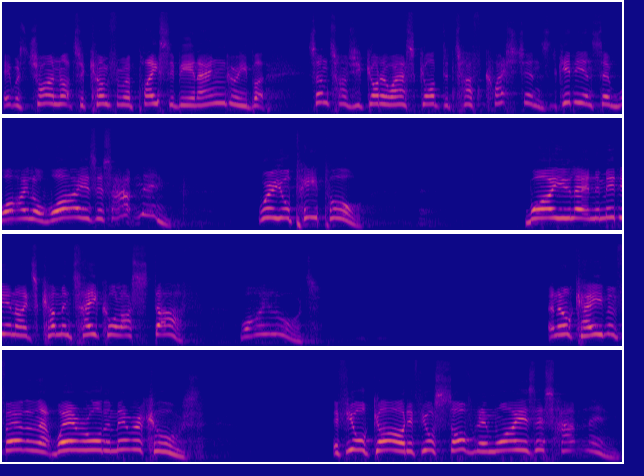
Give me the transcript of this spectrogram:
it was trying not to come from a place of being angry, but sometimes you've got to ask God the tough questions. Gideon said, Why, Lord? Why is this happening? Where are your people? Why are you letting the Midianites come and take all our stuff? Why, Lord? And okay, even further than that, where are all the miracles? If you're God, if you're sovereign, why is this happening?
